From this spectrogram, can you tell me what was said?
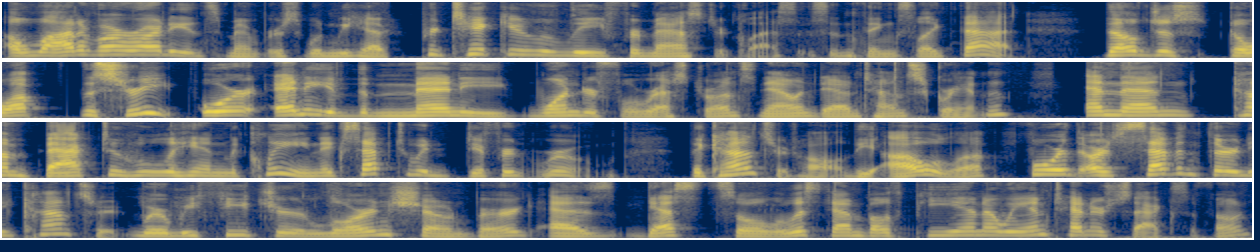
A lot of our audience members, when we have, particularly for master classes and things like that, they'll just go up the street or any of the many wonderful restaurants now in downtown Scranton and then come back to Houlihan McClean, except to a different room the concert hall, the aula, for our 7:30 concert where we feature Loren Schoenberg as guest soloist on both piano and tenor saxophone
